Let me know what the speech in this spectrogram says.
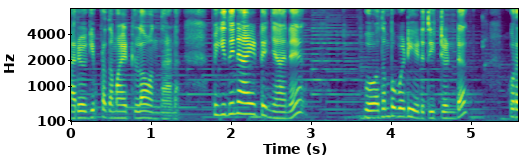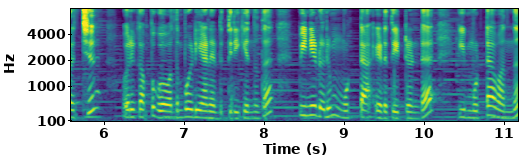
ആരോഗ്യപ്രദമായിട്ടുള്ള ഒന്നാണ്. അപ്പോൾ ഇതിനായിട്ട് ഞാൻ ഗോതമ്പ് പൊടി എടുത്തിട്ടുണ്ട്. കുറച്ച് ഒരു കപ്പ് ഗോതമ്പ് പൊടിയാണ് എടുത്തിരിക്കുന്നത്. പിന്നീട് ഒരു മുട്ട എടുത്തിട്ടുണ്ട്. ഈ മുട്ട വന്ന്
